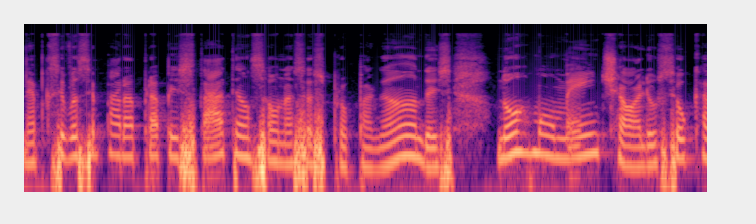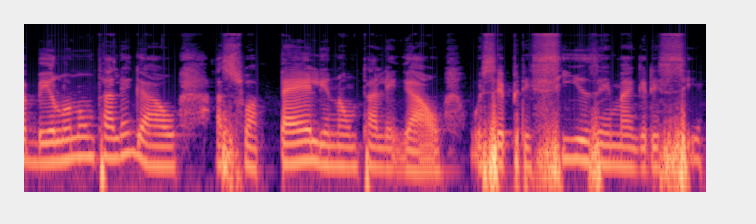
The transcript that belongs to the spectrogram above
Né? Porque se você parar para prestar atenção nessas propagandas, normalmente, olha, o seu cabelo não está legal, a sua pele não está legal, você precisa emagrecer.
